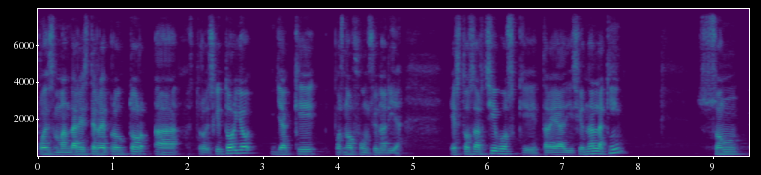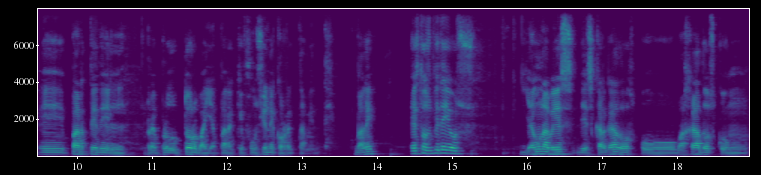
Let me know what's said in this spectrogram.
pues mandar este reproductor a nuestro escritorio ya que pues no funcionaría. Estos archivos que trae adicional aquí son eh, parte del reproductor, vaya, para que funcione correctamente, ¿vale? Estos videos, ya una vez descargados o bajados con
